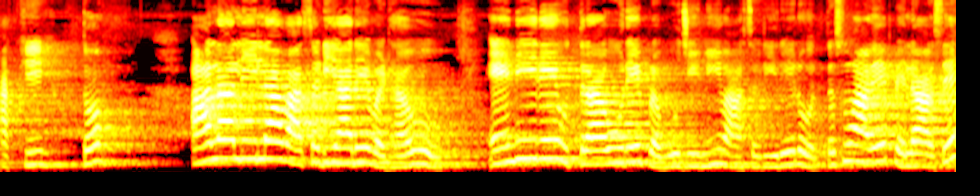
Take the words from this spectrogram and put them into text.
આખી તો? આલા લીલા વાસળિયા રે વઢાવું એની રે ઉતરાવું રે પ્રભુજીની વાસળી રે લોલ. તો શું આવે? પહેલાં આવશે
